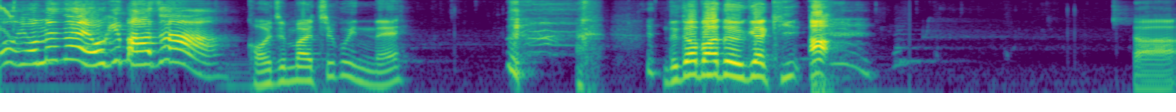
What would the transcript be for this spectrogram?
어 여매나 여기 맞아. 거짓말 치고 있네. 누가 봐도 여기가 기 아. 자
